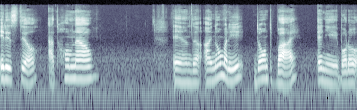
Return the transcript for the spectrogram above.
It is still at home now, and uh, I normally don't buy any bottle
